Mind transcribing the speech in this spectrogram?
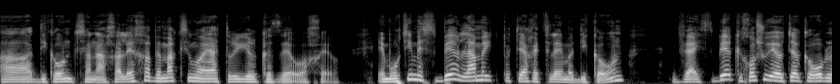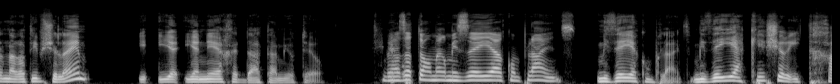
הדיכאון צנח עליך ומקסימום היה טריגר כזה או אחר. הם רוצים הסבר למה התפתח אצלהם הדיכאון, וההסבר ככל שהוא יהיה יותר קרוב לנרטיב שלהם, יניח את דעתם יותר. ואז אתה אומר מזה יהיה ה compliance. מזה יהיה compliance, מזה יהיה הקשר איתך,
